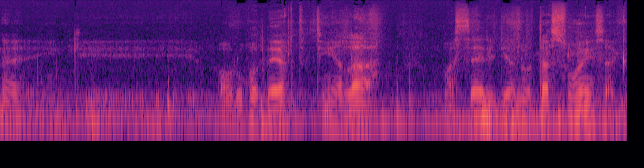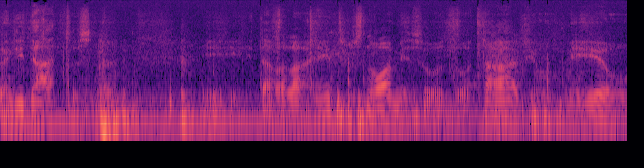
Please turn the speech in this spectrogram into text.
né, em que Paulo Roberto tinha lá uma série de anotações a candidatos, né, estava lá entre os nomes o do Otávio, o meu,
